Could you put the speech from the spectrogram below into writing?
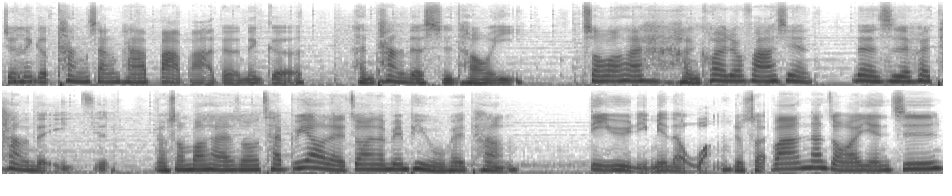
就那个烫伤他爸爸的那个很烫的石头椅。双胞胎很快就发现那是会烫的椅子。有双胞胎说：“才不要嘞，坐在那边屁股会烫。”地狱里面的王就说：“好吧，那总而言之，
